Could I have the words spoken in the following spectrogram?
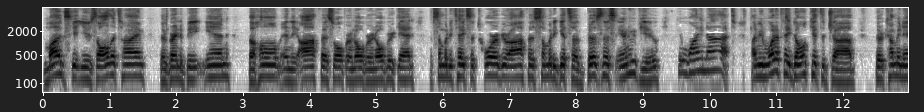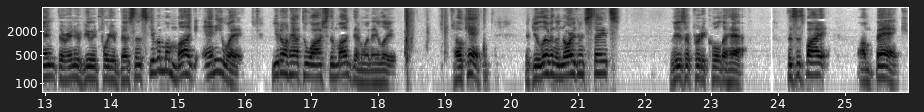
Mugs get used all the time. They're going to be in the home and the office over and over and over again. If somebody takes a tour of your office, somebody gets a business interview, why not? I mean, what if they don't get the job? They're coming in, they're interviewing for your business. Give them a mug anyway. You don't have to wash the mug then when they leave. Okay, if you live in the northern states, these are pretty cool to have. This is by a bank.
